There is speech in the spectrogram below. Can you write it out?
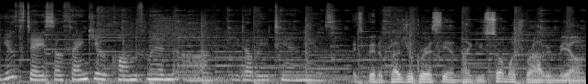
Youth Day. So thank you, Colm Flynn of EWTN News. It's been a pleasure, Gracie, and thank you so much for having me on.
